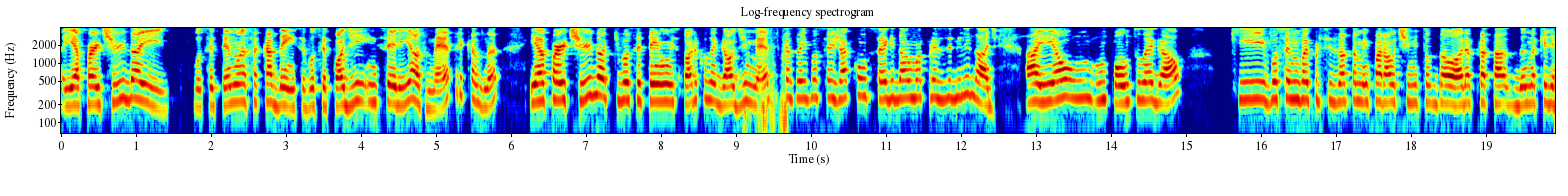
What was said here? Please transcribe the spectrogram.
e a partir daí, você tendo essa cadência, você pode inserir as métricas, né? E a partir da que você tem um histórico legal de métricas, aí você já consegue dar uma previsibilidade. Aí é um, um ponto legal que você não vai precisar também parar o time toda hora para estar tá dando aquele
